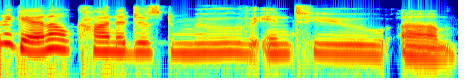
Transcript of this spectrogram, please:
And again, I'll kind of just move into, um,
